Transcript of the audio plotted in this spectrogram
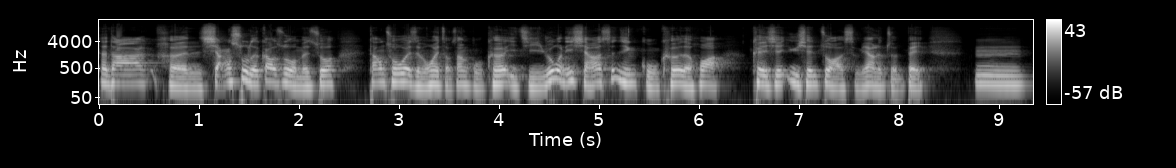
那他很详述的告诉我们说，当初为什么会走上骨科，以及如果你想要申请骨科的话。可以先预先做好什么样的准备？嗯，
